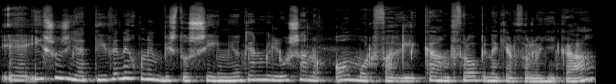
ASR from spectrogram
Ε, ίσως γιατί δεν έχουν εμπιστοσύνη ότι αν μιλούσαν όμορφα, γλυκά, ανθρώπινα και ορθολογικά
